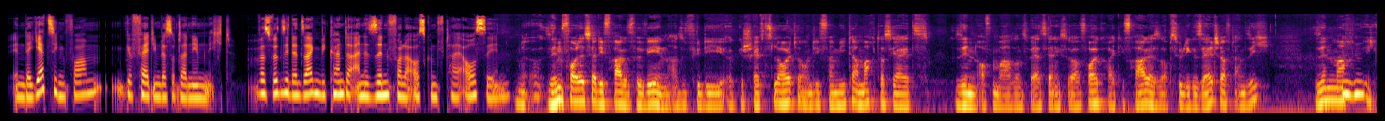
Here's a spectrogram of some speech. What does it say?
in der jetzigen Form gefällt ihm das Unternehmen nicht. Was würden Sie denn sagen, wie könnte eine sinnvolle Auskunftei aussehen? Sinnvoll ist ja die Frage für wen. Also für die Geschäftsleute und die Vermieter macht das ja jetzt Sinn offenbar, sonst wäre es ja nicht so erfolgreich. Die Frage ist, ob es für die Gesellschaft an sich Sinn macht. Mhm. Ich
